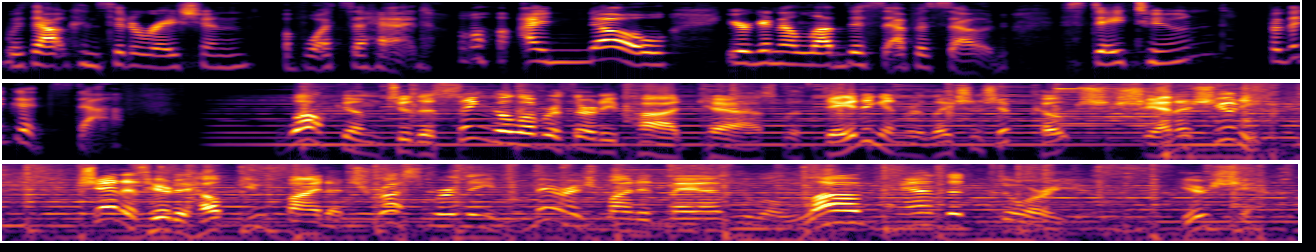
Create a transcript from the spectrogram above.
without consideration of what's ahead. I know you're going to love this episode. Stay tuned for the good stuff. Welcome to the Single Over 30 podcast with dating and relationship coach Shana Schutte. Shana's here to help you find a trustworthy, marriage minded man who will love and adore you. Here's Shannon.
